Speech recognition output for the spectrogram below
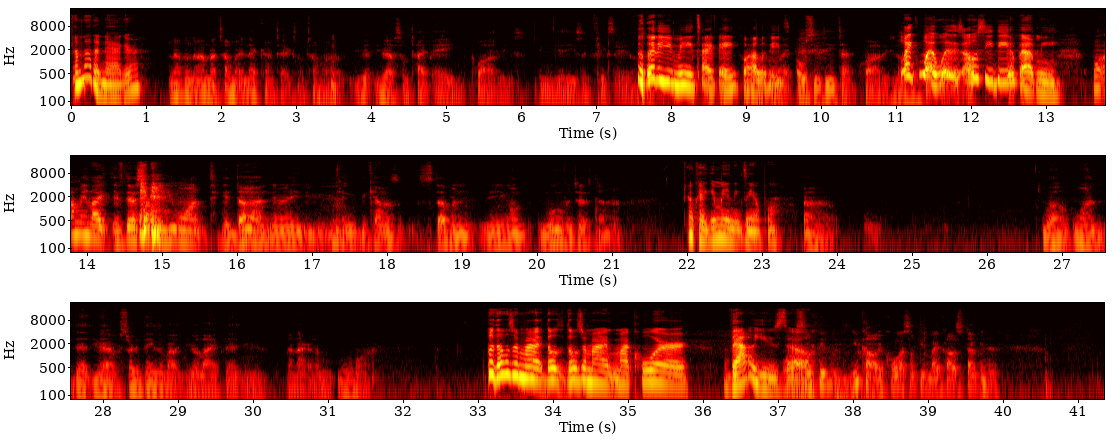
I'm not a nagger. No, no, no. I'm not talking about in that context. I'm talking about you. You have some type A qualities. You can get easily fixated. on What do you mean, type A qualities? like OCD type qualities. you know? Like what? What is OCD about me? well, I mean, like if there's something you want to get done, I mean, you, you can be kind of stubborn, you ain't gonna move until it's done. Okay, give me an example. Uh, well, one that you have certain things about your life that you are not gonna move on. But those are my those those are my my core values Well, though. some people you call it core. Some people might call it stubbornness.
